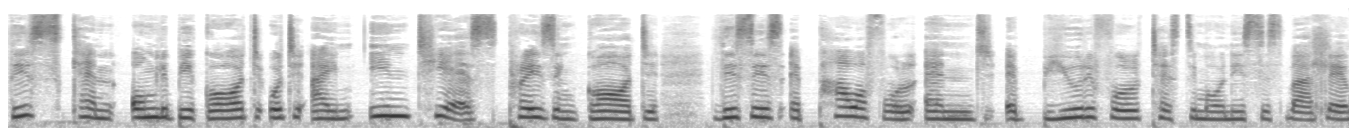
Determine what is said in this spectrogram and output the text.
this can only be God uthi i'm in tears praising God this is a powerful and a beautiful testimony sisibahle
